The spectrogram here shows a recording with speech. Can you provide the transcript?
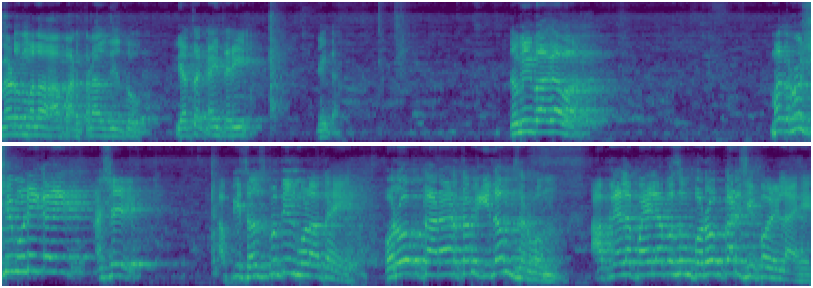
मॅडम मला हा फार त्रास देतो. याचं काहीतरी नाही का? तुम्ही बघावा मग ऋषीमुनी काही असे आपली संस्कृतीच मुळात आहे. परोपकारार्थम इदम सर्वम आपल्याला पहिल्यापासून परोपकार शिकवलेला आहे.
